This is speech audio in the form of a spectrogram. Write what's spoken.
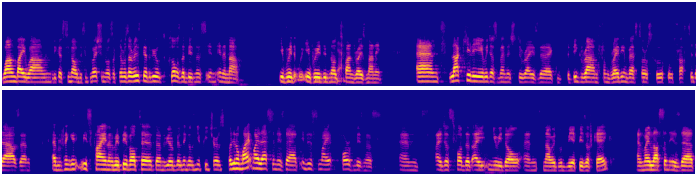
one by one because you know the situation was there was a risk that we would close the business in in a month if we if we did not yeah. fundraise money. And luckily we just managed to raise the, the big round from great investors who, who trusted us and everything is fine and we pivoted and we are building those new features. But you know my, my lesson is that this is my fourth business and i just thought that i knew it all and now it would be a piece of cake. And my lesson is that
